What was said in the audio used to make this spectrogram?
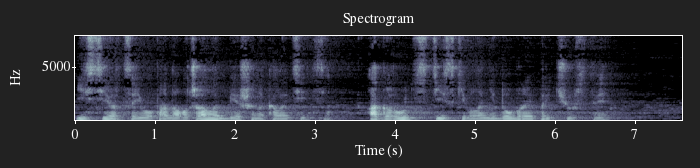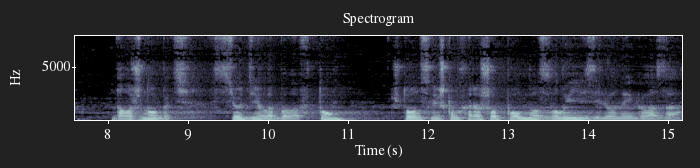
и сердце его продолжало бешено колотиться а грудь стискивала недоброе предчувствие. Должно быть, все дело было в том, что он слишком хорошо помнил злые зеленые глаза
